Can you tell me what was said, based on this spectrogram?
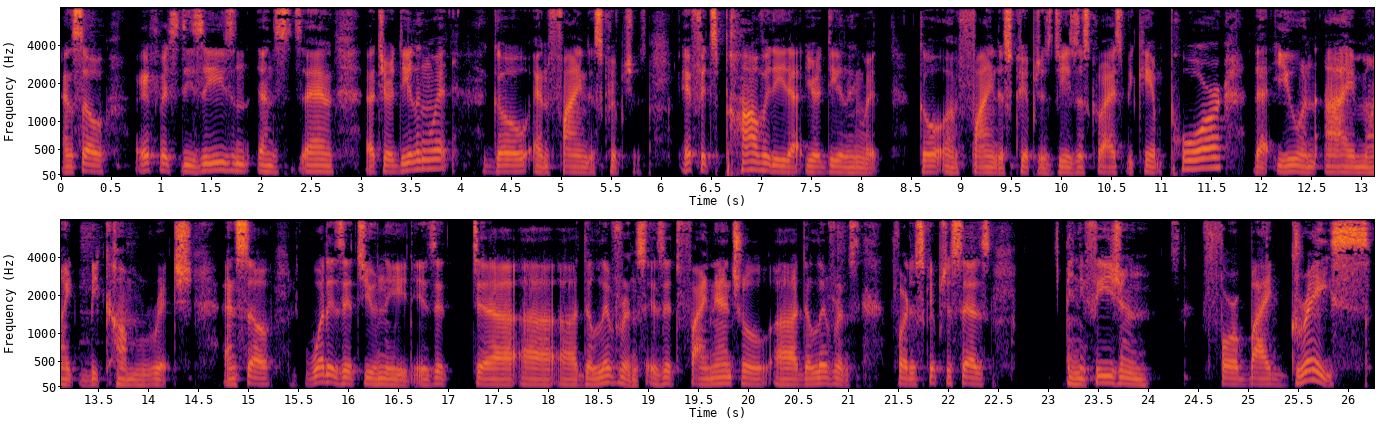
And so if it's disease and, and, and, that you're dealing with, go and find the scriptures. If it's poverty that you're dealing with, go and find the scriptures. Jesus Christ became poor that you and I might become rich. And so what is it you need? Is it uh, uh, uh, deliverance? Is it financial uh, deliverance? For the scripture says in Ephesians, for by grace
